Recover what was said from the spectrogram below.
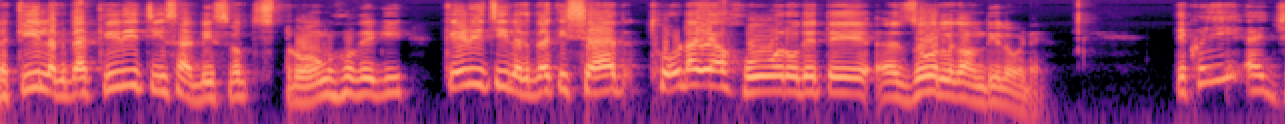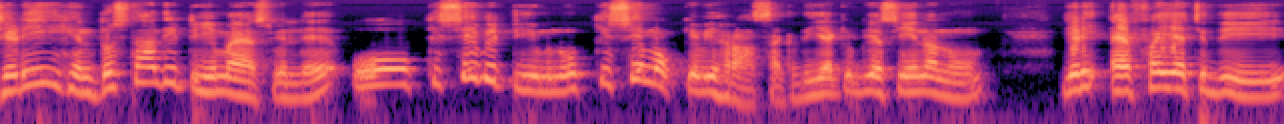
ਤਾਂ ਕੀ ਲੱਗਦਾ ਕਿਹੜੀ ਚੀਜ਼ ਸਾਡੀ ਇਸ ਵਕਤ ਸਟਰੋਂਗ ਹੋਵੇਗੀ? ਕਿਹੜੀ ਚੀਜ਼ ਲੱਗਦਾ ਕਿ ਸ਼ਾਇਦ ਥੋੜਾ ਜਿਹਾ ਹੋਰ ਉਹਦੇ ਤੇ ਜ਼ੋਰ ਲਗਾਉਣ ਦੀ ਲੋੜ ਹੈ? ਦੇਖੋ ਜੀ ਜਿਹੜੀ ਹਿੰਦੁਸਤਾਨ ਦੀ ਟੀਮ ਹੈ ਇਸ ਵੇਲੇ, ਉਹ ਕਿਸੇ ਵੀ ਟੀਮ ਨੂੰ ਕਿਸੇ ਮੌਕੇ ਵੀ ਹਰਾ ਸਕਦੀ ਹੈ, ਕਿਉਂਕਿ ਅਸੀਂ ਇਹਨਾਂ ਨੂੰ ਜਿਹੜੀ ਐਫਆਈਐਚ ਦੀ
